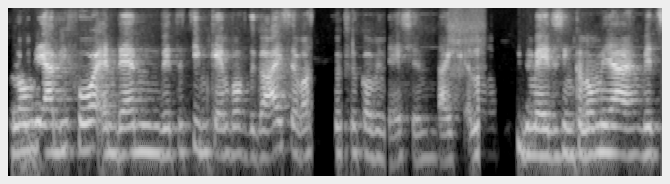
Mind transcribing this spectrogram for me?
Colombia before, and then with the team camp of the guys, there was a perfect combination. Like a lot of kilometers in Colombia, which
